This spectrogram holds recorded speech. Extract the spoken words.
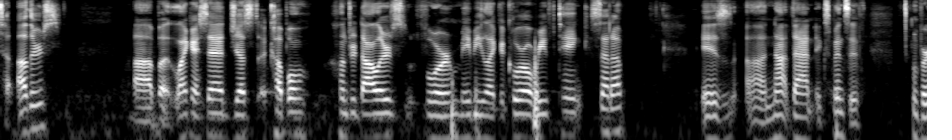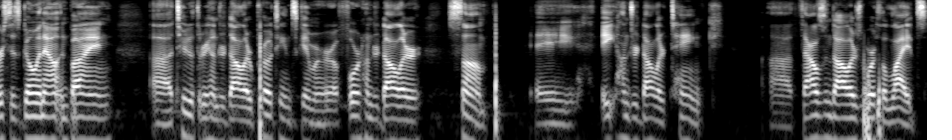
to others, uh, but like I said, just a couple hundred dollars for maybe like a coral reef tank setup is uh, not that expensive versus going out and buying a two to three hundred dollar protein skimmer, or a four hundred dollar sump, a eight hundred dollar tank, thousand uh, dollars worth of lights.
